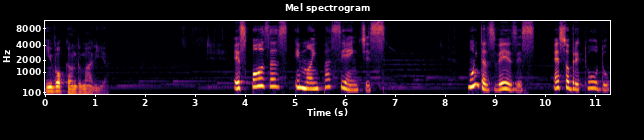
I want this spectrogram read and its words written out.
invocando Maria. Esposas e mãe pacientes. Muitas vezes é, sobretudo,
